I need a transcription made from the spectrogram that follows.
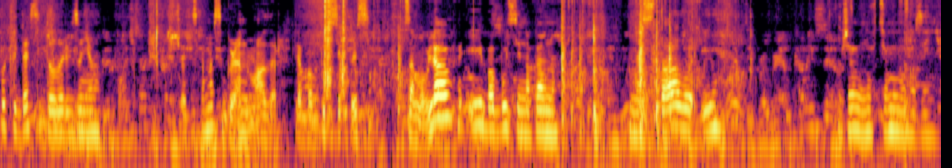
хочуть 10 доларів за нього. Що це у нас Grandmother для бабусі хтось замовляв, і бабусі, напевно, не стало і вже воно в цьому магазині.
